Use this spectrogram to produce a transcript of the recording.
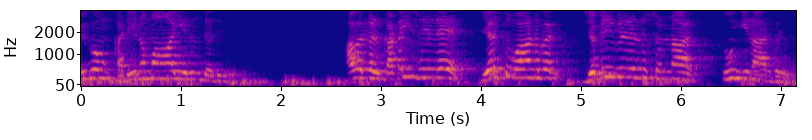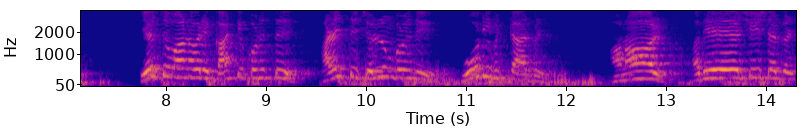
மிகவும் கடினமாயிருந்தது. அவர்கள் கடைசியிலே இயேசுவானவர் ஜெபிங்கள் என்று சொன்னார் தூங்கினார்கள். இயேசுவானவரை காட்டிக் கொடுத்து அழைத்து செல்லும் பொழுது ஓடிவிட்டார்கள். ஆனால் அதே சீஷர்கள்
